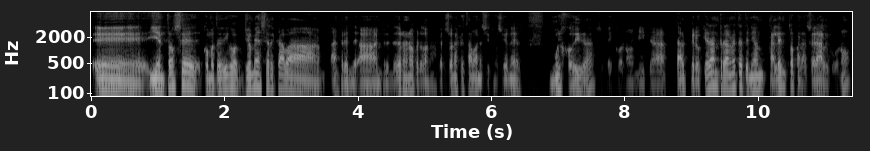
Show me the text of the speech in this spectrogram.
Eh, y entonces, como te digo, yo me acercaba a, emprendedores, no, perdón, a personas que estaban en situaciones muy jodidas, económicas, tal, pero que eran realmente tenían talento para hacer algo, ¿no?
